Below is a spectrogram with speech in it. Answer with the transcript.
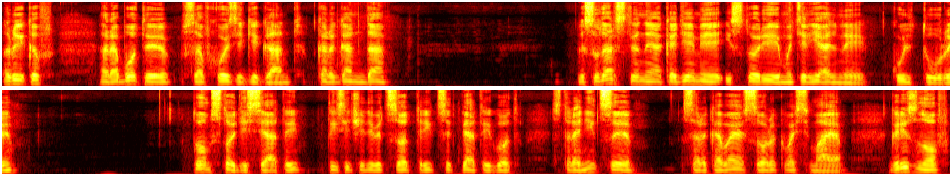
Рыков, работы в совхозе «Гигант», Караганда, Государственная академия истории материальной культуры, том 110, 1935 год, страницы 40-48, Грязнов,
